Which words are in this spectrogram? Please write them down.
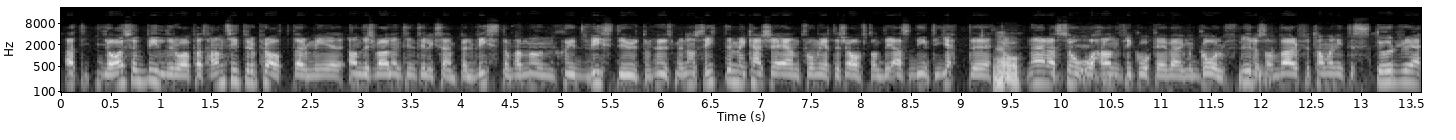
att jag har sett bilder på att han sitter och pratar med Anders Valentin till exempel. Visst, de har munskydd, visst det är utomhus, men de sitter med kanske en, två meters avstånd. Det, alltså, det är inte jättenära ja. så och han fick åka iväg med golfbil och så. Varför tar man inte större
